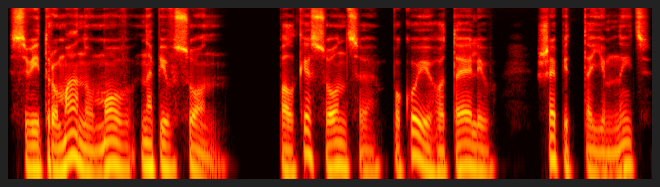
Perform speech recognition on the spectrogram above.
Світ роману, мов напівсон, палке сонце, покої готелів, шепіт таємниць,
